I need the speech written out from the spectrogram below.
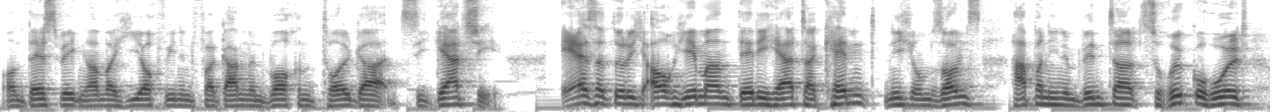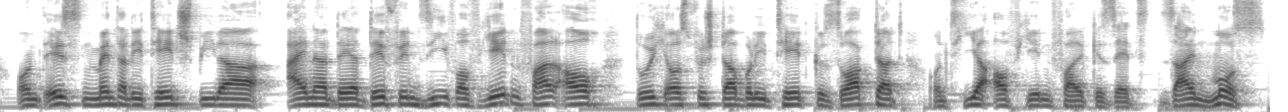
und deswegen haben wir hier auch wie in den vergangenen Wochen Tolga Zigerci. Er ist natürlich auch jemand, der die Hertha kennt. Nicht umsonst hat man ihn im Winter zurückgeholt und ist ein Mentalitätsspieler, einer, der defensiv auf jeden Fall auch durchaus für Stabilität gesorgt hat und hier auf jeden Fall gesetzt sein muss.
